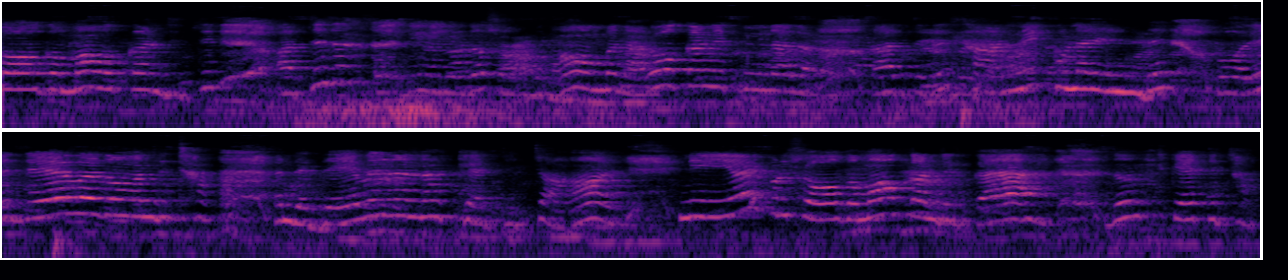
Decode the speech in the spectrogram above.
சோகமா உட்காந்துச்சு அது இவங்க சோகமா ரொம்ப நேரம் உட்காந்துட்டு இருந்தாங்க அது தண்ணிக்குள்ள இருந்து ஒரு தேவதம் வந்துச்சான் அந்த தேவதனை கேட்டுச்சான் நீ ஏன் இப்படி சோகமா உட்காந்துருக்க கேட்டுச்சான்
